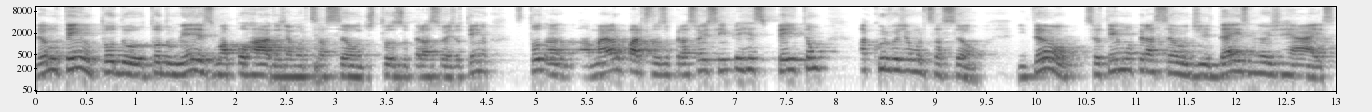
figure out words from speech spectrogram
eu não tenho todo, todo mês uma porrada de amortização de todas as operações. Eu tenho toda, a maior parte das operações sempre respeitam a curva de amortização. Então, se eu tenho uma operação de 10 milhões de reais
